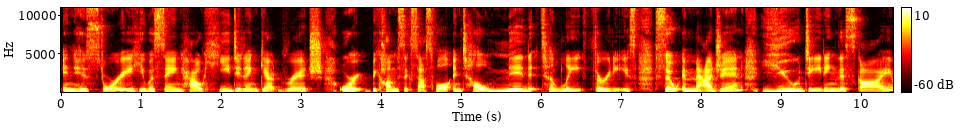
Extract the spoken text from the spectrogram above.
in his story, he was saying how he didn't get rich or become successful until mid to late 30s. So imagine you dating this guy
